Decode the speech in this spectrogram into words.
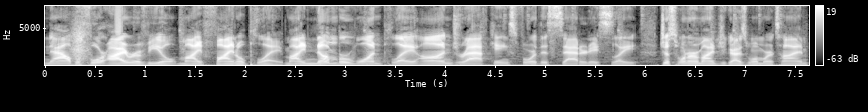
Now, before I reveal my final play, my number one play on DraftKings for this Saturday slate, just want to remind you guys one more time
